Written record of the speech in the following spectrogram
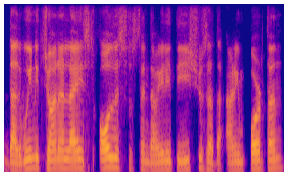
that we need to analyze all the sustainability issues that are important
